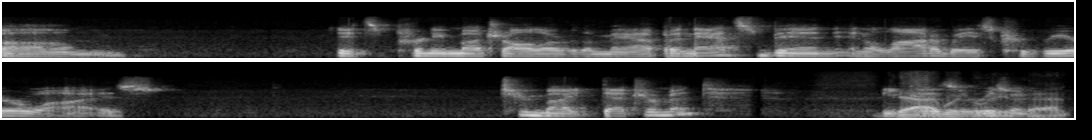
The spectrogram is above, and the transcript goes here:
um, it's pretty much all over the map, and that's been in a lot of ways career-wise to my detriment. yeah, I would there isn't that.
